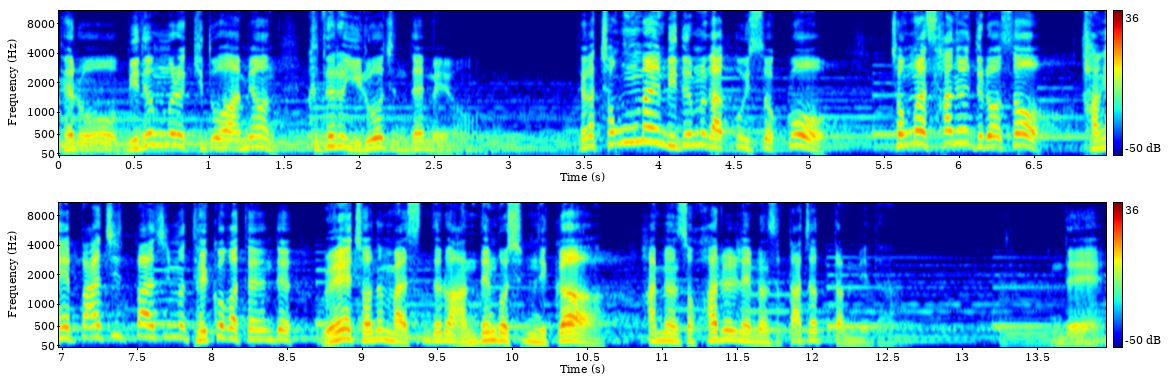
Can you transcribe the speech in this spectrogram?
대로 믿음으로 기도하면 그대로 이루어진다며요. 내가 정말 믿음을 갖고 있었고 정말 산을 들어서 강에 빠지 빠지면 될 것 같았는데 왜 저는 말씀대로 안 된 것입니까? 하면서 화를 내면서 따졌답니다. 근데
